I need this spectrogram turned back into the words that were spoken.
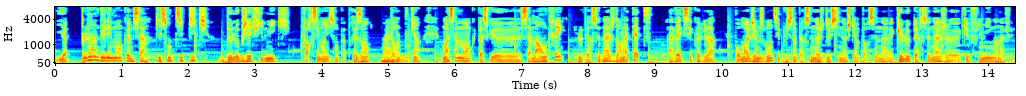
Il y a plein d'éléments comme ça qui sont typiques de l'objet filmique. Forcément, ils sont pas présents Ouais. dans le bouquin. Moi, ça me manque parce que ça m'a ancré le personnage dans ma tête avec ces codes-là. Pour moi, James Bond, c'est plus un personnage de Cinoche qu'un personnage que le personnage que Fleming en a fait.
